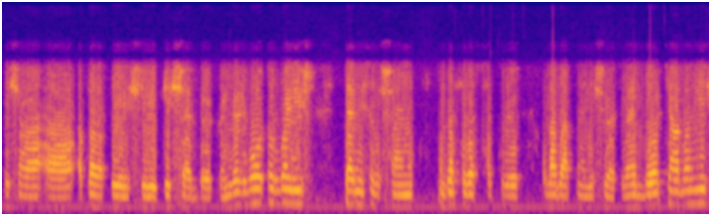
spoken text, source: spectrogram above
és a, a, a települési kisebb könyvesboltokban is. Természetesen beszerezhető a Madártán Egyesület webboltjában is,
